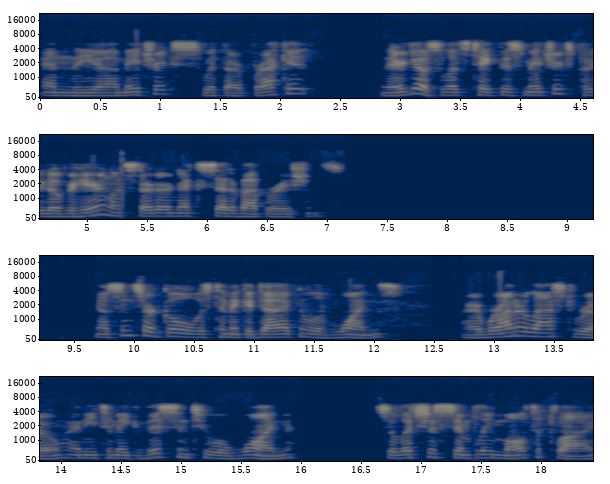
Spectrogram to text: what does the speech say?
and the uh, matrix with our bracket. And there you go. So let's take this matrix, put it over here, and let's start our next set of operations. Now since our goal was to make a diagonal of 1s, alright, we're on our last row. I need to make this into a 1. So let's just simply multiply,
